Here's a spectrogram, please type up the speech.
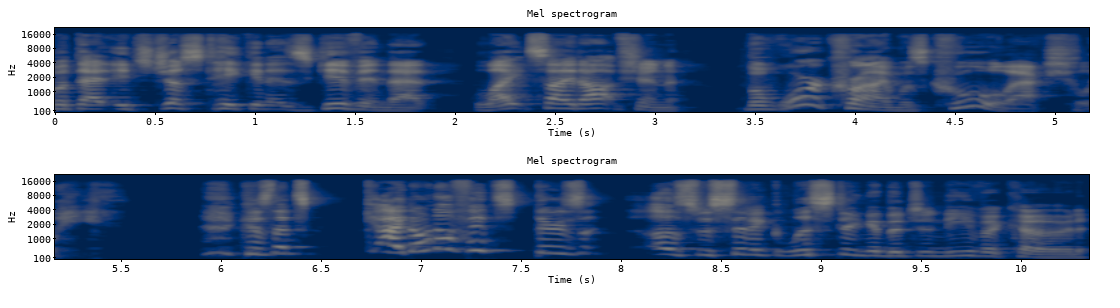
but that it's just taken as given that light side option the war crime was cool actually because that's i don't know if it's there's a specific listing in the geneva code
